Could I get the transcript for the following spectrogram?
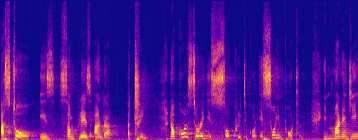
a store is someplace under a tree. Now, cold storage is so critical, it's so important in managing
